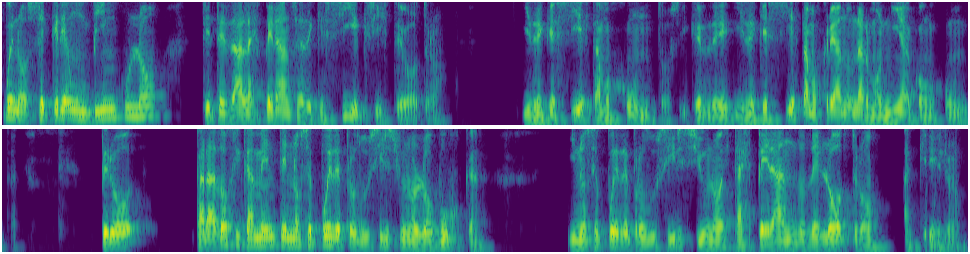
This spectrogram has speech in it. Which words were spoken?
bueno, se crea un vínculo que te da la esperanza de que sí existe otro y de que sí estamos juntos y, que de, y de que sí estamos creando una armonía conjunta. Pero paradójicamente no se puede producir si uno lo busca y no se puede producir si uno está esperando del otro aquello.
